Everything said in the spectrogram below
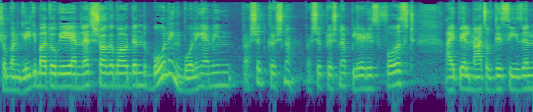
Shubman Gill की बात हो गई and let's talk about then the bowling bowling I mean Prasidh Krishna Prasidh Krishna played his first I P L match of this season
